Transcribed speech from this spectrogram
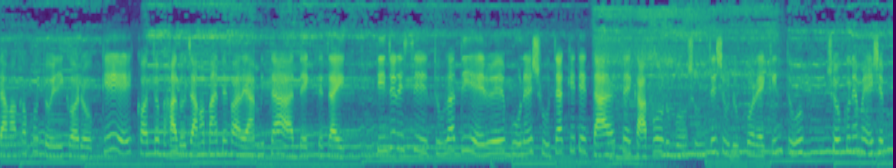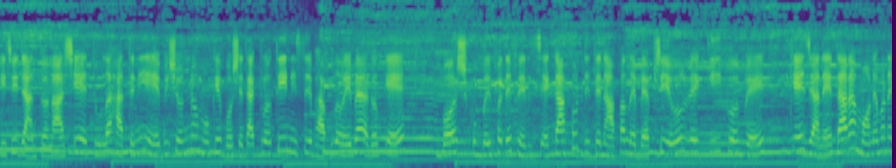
জামা কাপড় তৈরি করো। কে কত ভালো জামা বানাতে পারে আমি তা দেখতে চাই। তিনজন স্ত্রী তুলা দিয়ে বোনের সুতা কেটে তাতে কাপড় শুনতে শুরু করে। কিন্তু শকুনে মেয়ে এসব কিছুই জানতো না। সে তুলা হাতে নিয়ে বিষণ্ণ মুখে বসে থাকল। তিন স্ত্রী ভাবলো, এবার ওকে বস খুব বিপদে ফেলছে, কাপড় দিতে না পারলে ব্যবসায়ী ওরে কি করবে? কে জানে, তারা মনে মনে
